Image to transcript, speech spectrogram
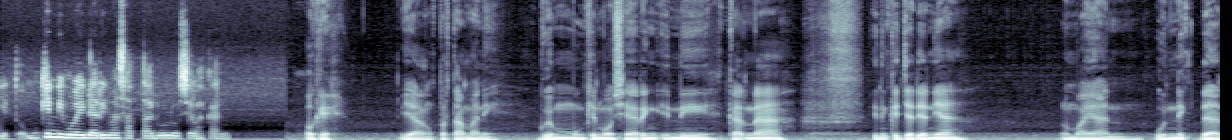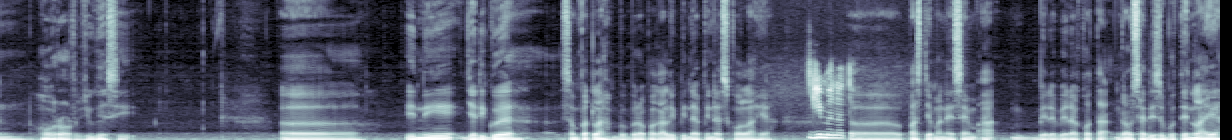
gitu. Mungkin dimulai dari Mas Sabta dulu silahkan. Oke, yang pertama nih, gue mungkin mau sharing ini karena ini kejadiannya lumayan unik dan horor juga sih. Uh, ini jadi gue sempet lah beberapa kali pindah-pindah sekolah ya. Gimana tuh? Uh, pas zaman SMA beda-beda kota, nggak usah disebutin lah ya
